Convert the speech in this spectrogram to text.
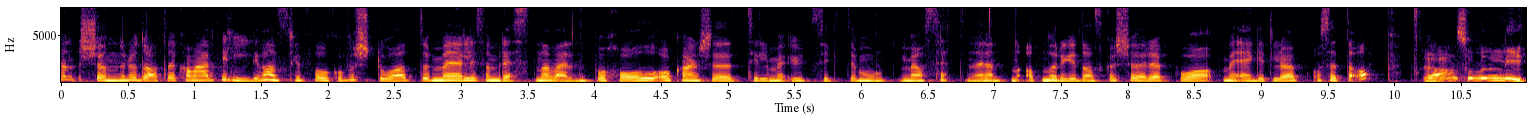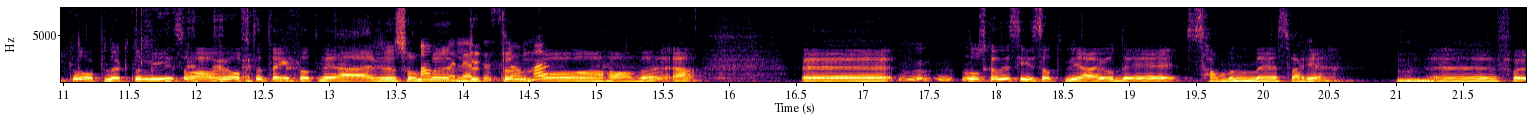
Men Skjønner du da at det kan være veldig vanskelig for folk å forstå at med liksom resten av verden på hold, og kanskje til og med utsikter mot, med å sette ned renten, at Norge da skal kjøre på med eget løp og sette opp? Ja, Som en liten åpen økonomi så har vi ofte tenkt at vi er som duppen på havet. ja. Uh, nå skal det sies at vi er jo det sammen med Sverige. Mm. For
